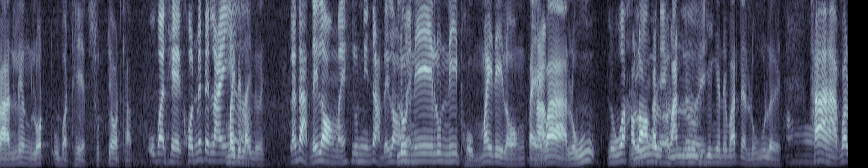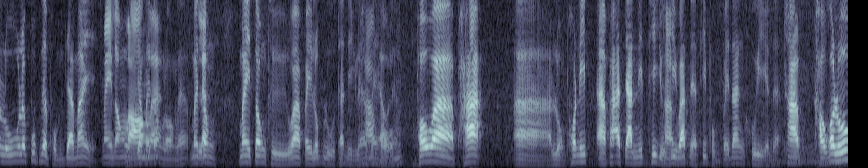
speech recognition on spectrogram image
การณ์เรื่องลดอุบัติเหตุสุดยอดครับ อุบัติเหตุคนไม่เป็นไรไม่เป็นไรเลย แล้วดาบได้ลองไหมรุ่นนี้ดาบได้ลองไหม รุ่นนี้รุ่นนี้ผมไม่ได้ลองแต่ครับ ว่ารู้รู้ว่าเขาลองกันในวัดเลยยิงกันในวัดเนี่ยรู้เลย อ๋อถ้าหากว่ารู้แล้วปุ๊บเนี่ยผมจะไม่ไม่ต้องผมลองจะไม่แล้ต้วองลองแล้ว ไม่และต้องไม่ต้องถือว่าไปลบหลู่ท่านอีกแล้วครับไม่เอาผมแล้วเพราะว่าพระอ่าหลวงพ่อนิดอ่าพระอาจารย์นิดที่อยู่ครับ ที่วัดเนี่ยที่ผมไปนั่งคุยกันเนี่ยครับเขาก็รู้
